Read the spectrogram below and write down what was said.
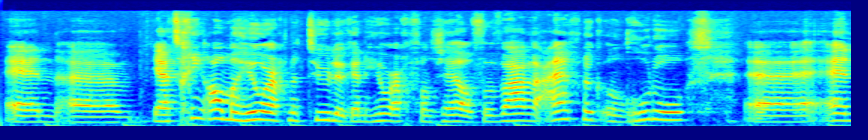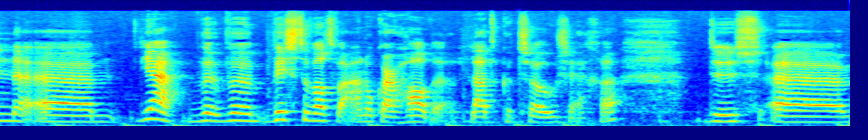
En uh, ja, het ging allemaal heel erg natuurlijk en heel erg vanzelf. We waren eigenlijk een roedel. Uh, en ehm, ja, we, we, wisten wat we aan elkaar hadden, laat ik het zo zeggen. Dus ehm,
